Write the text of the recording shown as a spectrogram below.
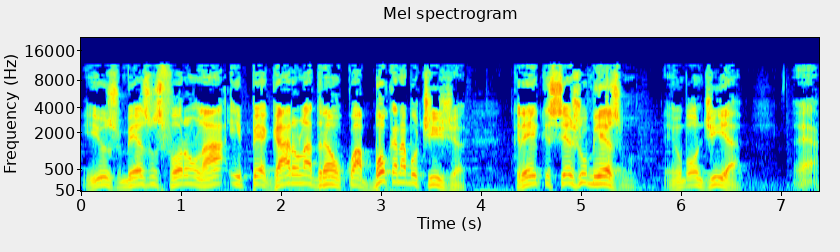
e os mesmos foram lá e pegaram o ladrão com a boca na botija. Creio que seja o mesmo. Tenha um bom dia. É,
